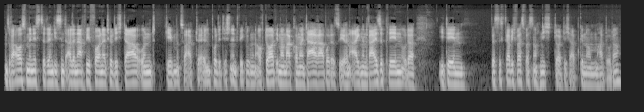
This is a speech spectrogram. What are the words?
unsere Außenministerin, die sind alle nach wie vor natürlich da und geben zur aktuellen politischen Entwicklungen auch dort immer mal Kommentare ab oder zu ihren eigenen Reiseplänen oder Ideen. Das ist, glaube ich, was, was noch nicht deutlich abgenommen hat, oder?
